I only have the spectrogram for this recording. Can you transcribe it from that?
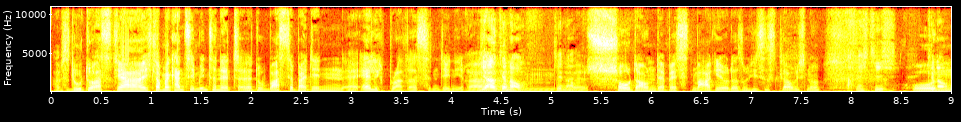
Absolut, du hast ja, ich glaube, man kann es im Internet, äh, du warst ja bei den äh, Ehrlich Brothers, in denen ihrer ja, genau, ähm, genau. Äh, Showdown der besten Magier oder so hieß es, glaube ich, ne? Richtig. Und genau.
